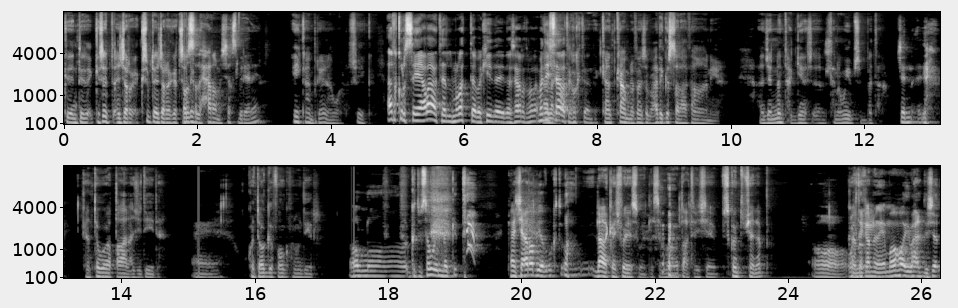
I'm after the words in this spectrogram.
كذا أنت كسبت أجر كسبت اجر توصل حرم الشخص بريالين؟ اي كان بريالين أول شيك أذكر السيارات المرتبة كذا إذا صارت ما أدري. سيارتك وقتها عندك. كانت كاملة 2007 هذه قصة لها ثانية. أنا جننت حقين الثانوية بسبتها. جن... كانت تو طالعة جديدة. إيه. كنت أوقف موقف المدير. والله كنت مسوي إنك كنت- كان شعر أبيض وقته لا لا كان شوي أسود لسه ما طلعت في شيء بس كنت بشنب. أوه وقتها كان ما هو أي واحد بشنب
